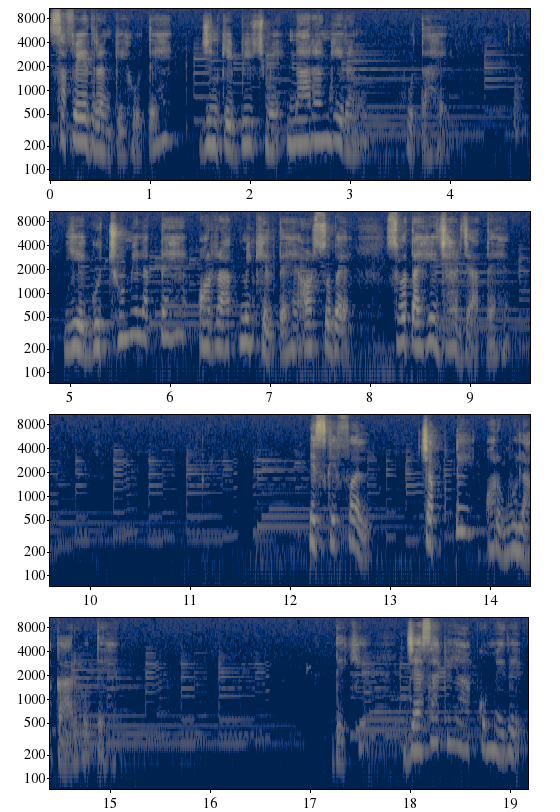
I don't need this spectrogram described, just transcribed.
सफ़ेद रंग के होते हैं, जिनके बीच में नारंगी रंग होता है। ये गुच्छों में लगते हैं और रात में खिलते हैं और सुबह स्वतः ही झड़ जाते हैं। इसके फल चपटे और गोलाकार होते हैं। देखिए, जैसा कि आपको मेरे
